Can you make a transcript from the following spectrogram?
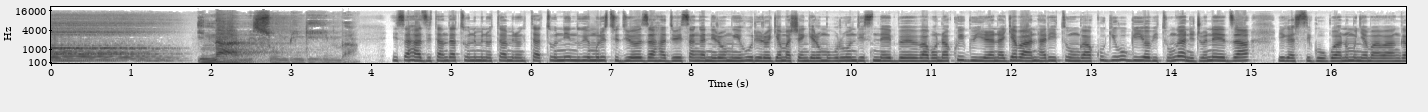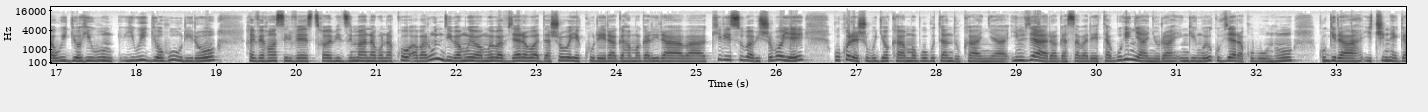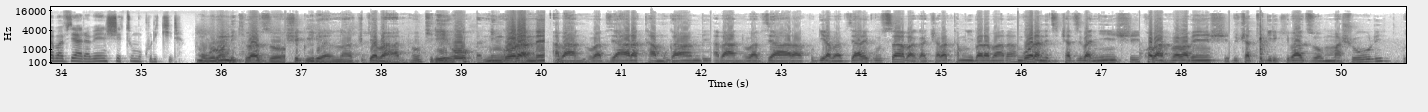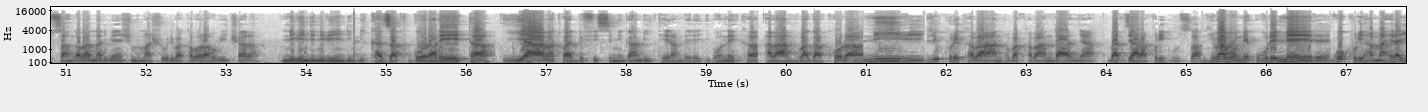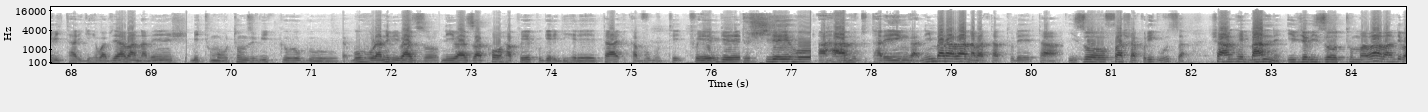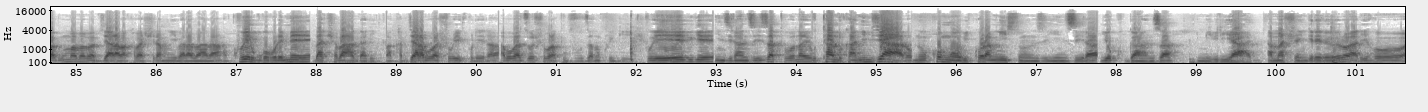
inama isumba ingimba Isaha zitandatu n'iminota mirongo itatu n'indwi muri studio za hadiyo isanganiro mu ihuriro ry'amashengero mu Burundi sinebe babona kwigwirirana ry'abantu ari itunga ku gihugu iyo bitunganijwe neza bigasigurwa n'umunyamabanga w'iryo huriro Reverend Silvestre Bizimana abona ko abarundi bamwe bamwe babyara badashoboye kurera agahamagarira abakirisu babishoboye gukoresha uburyo kama bwo gutandukanya imvyaro agasaba leta guhinyanyura ingingo yo kubyara ku buntu kugira ica intege abavya abyara benshi tumukurikira mu burundi ikibazo shigwirirana ry'abantu kiriho n'ingorane abantu babyara ata mugambi abantu babyara kugira babyare gusa bagaca batamwibarabara ingorane zica ziba nyinshi ko abantu baba benshi duca tugira ikibazo mu mashuri usanga abana ari benshi mu mashuri bakabura aho bicara n'ibindi n'ibindi bikaza kugora leta yaba twari dufise imigambi y'iterambere iboneka abantu bagakora n'ibi by'ukureka abantu bakabandanya babyara kuri gusa ntibabone uburemere bwo kuriha amahera y'ibitaro igihe wabyaye abana benshi bituma ubutunzi bw'igihugu buhura n'ibibazo nibaza ko hakwiye kugera igihe leta ikavuga uti twebwe dushireho ahantu tutarenga nimba ari abana batatu leta izofasha kuri gusa canke bane ivyo bizotuma ba bandi baguma bababyara bakabashira mu ibarabara kubera ubwo buremere baca bahagarika bakavyara abo bashoboye kurera abo bazoshobora kuvuza no kwigisha twebwe inzira nziza tubona yo gutandukanya imvyaro nuko mwobikora mwisunziye inzira yo kuganza imibiri yanyu amashengerero rero ariho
